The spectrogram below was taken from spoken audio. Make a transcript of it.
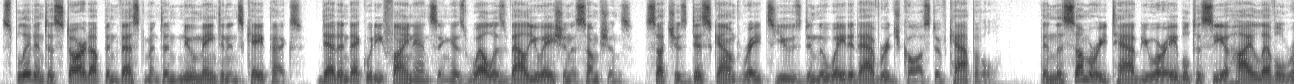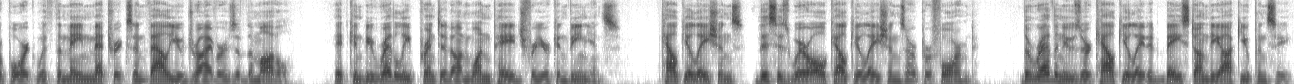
split into startup investment and new maintenance capex, debt and equity financing as well as valuation assumptions, such as discount rates used in the weighted average cost of capital. In the Summary tab you are able to see a high-level report with the main metrics and value drivers of the model. It can be readily printed on one page for your convenience. Calculations, this is where all calculations are performed. The revenues are calculated based on the occupancy,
